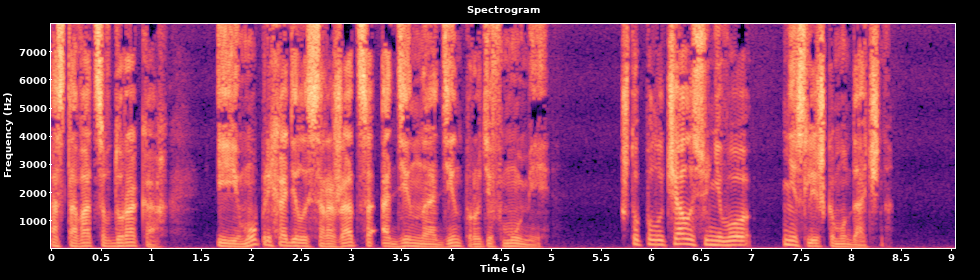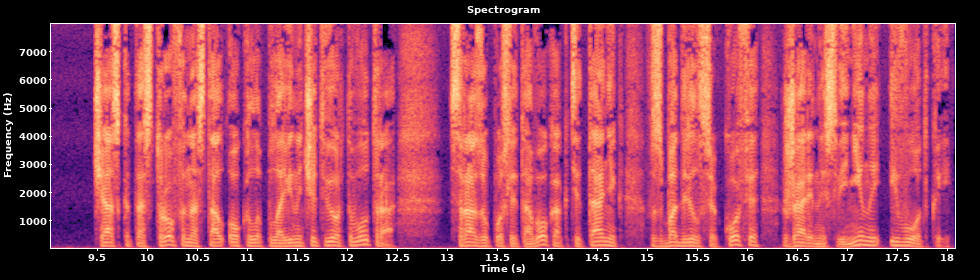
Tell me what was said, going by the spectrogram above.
оставаться в дураках, и ему приходилось сражаться один на один против мумии, что получалось у него не слишком удачно. Час катастрофы настал около половины четвертого утра, сразу после того, как «Титаник» взбодрился кофе, жареной свининой и водкой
